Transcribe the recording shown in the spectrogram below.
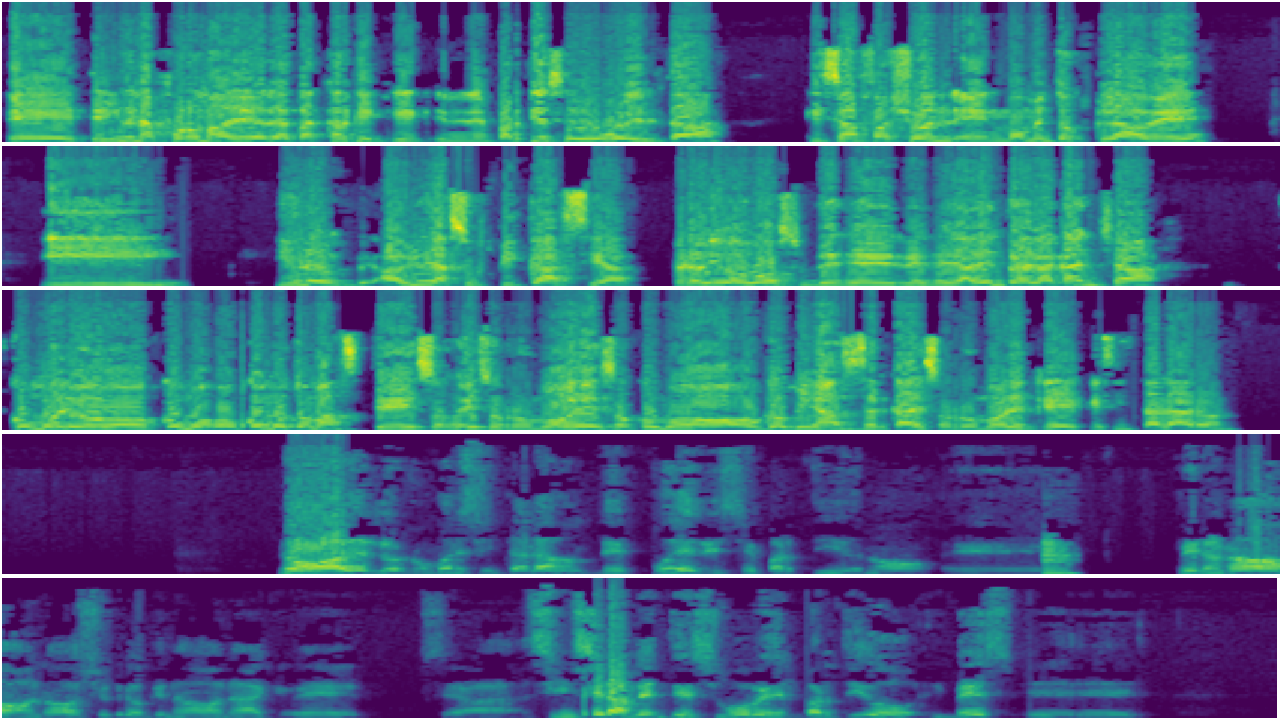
eh, tenía una forma de, atacar que, que, en el partido se de vuelta quizás falló en, momentos clave y, y uno había una suspicacia, pero digo, vos desde, desde adentro de la cancha, ¿cómo lo, cómo, o cómo tomaste esos, esos rumores o cómo, o qué opinabas acerca de esos rumores que, se instalaron? No, a ver, los rumores se instalaron después de ese partido, ¿no? Eh, ¿Mm? Pero no, no, yo creo que no, nada que ver. O sea, sinceramente, si vos ves el partido y ves eh,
